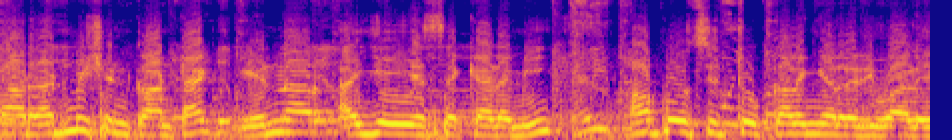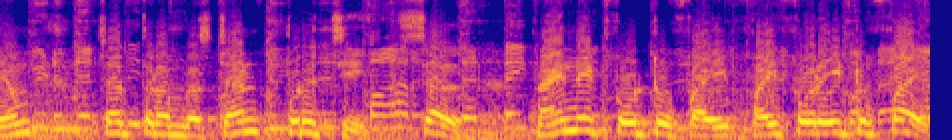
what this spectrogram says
For admission contact NR IAS academy opposite to Kalaignar Arivalayam Chathiram bus stand Trichy. Cell nine eight four two five five four eight two five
